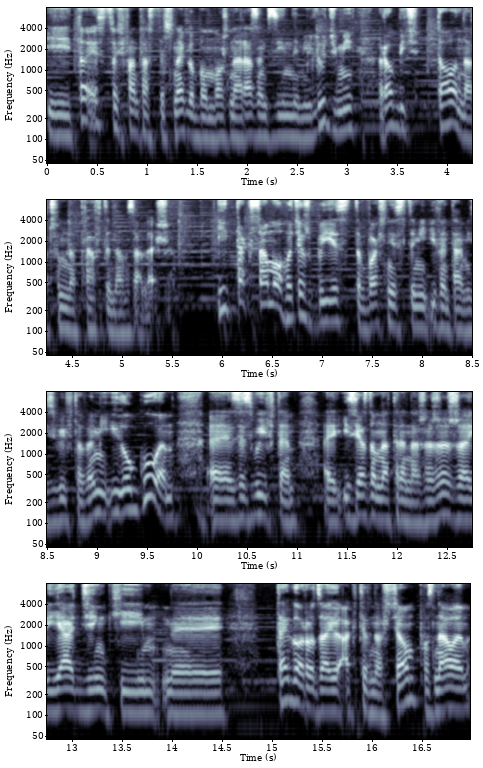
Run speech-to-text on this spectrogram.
I to jest coś fantastycznego, bo można razem z innymi ludźmi robić to, na czym naprawdę nam zależy. I tak samo chociażby jest właśnie z tymi eventami Zwiftowymi i ogółem e, ze Zwiftem e, i z jazdą na trenażerze, że ja dzięki e, tego rodzaju aktywnościom poznałem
